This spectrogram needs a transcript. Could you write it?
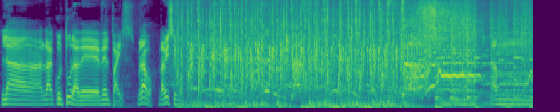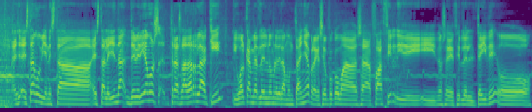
la, cultura de- del país. Bravo, bravísimo. Está muy bien esta, esta leyenda. Deberíamos trasladarla aquí, igual cambiarle el nombre de la montaña para que sea un poco más ah, fácil y, y, no sé, decirle el Teide o,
